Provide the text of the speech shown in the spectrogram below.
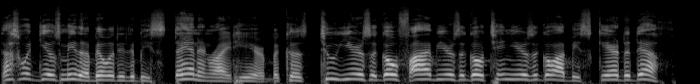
That's what gives me the ability to be standing right here because two years ago, five years ago, 10 years ago, I'd be scared to death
